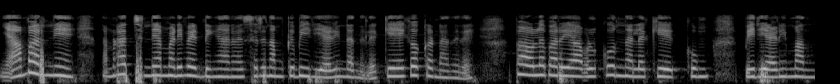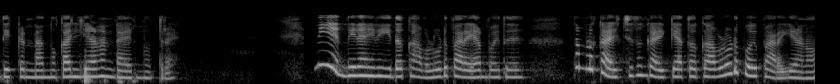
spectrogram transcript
ഞാൻ പറഞ്ഞേ നമ്മുടെ അച്ഛന്റെ അമ്മയുടെ വെഡിങ് ആനിവേഴ്സറി നമുക്ക് ബിരിയാണി ഉണ്ടായിരുന്നില്ലേ? കേക്കൊക്കെ ഉണ്ടായിരുന്നില്ലേ? അപ്പൊ അവൾ പറയാ അവൾക്ക് ഒന്നല്ല കേക്കും ബിരിയാണി മന്തിയൊക്കെ ഉണ്ടായിരുന്നു. കല്യാണം ഉണ്ടായിരുന്നു അത്രേ. നീ എന്തിനാ ഇനി ഇതൊക്കെ അവളോട് പറയാൻ പോയത്? നമ്മൾ കഴിച്ചതും കഴിക്കാത്തതൊക്കെ അവളോട് പോയി പറയണോ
